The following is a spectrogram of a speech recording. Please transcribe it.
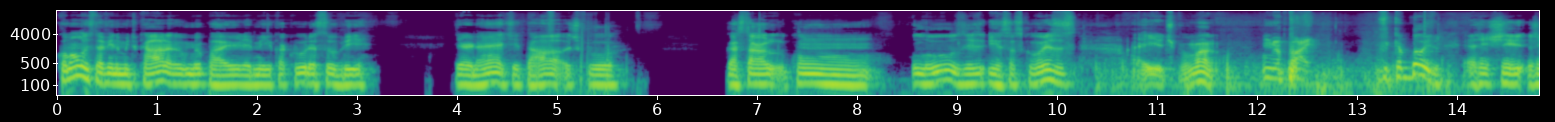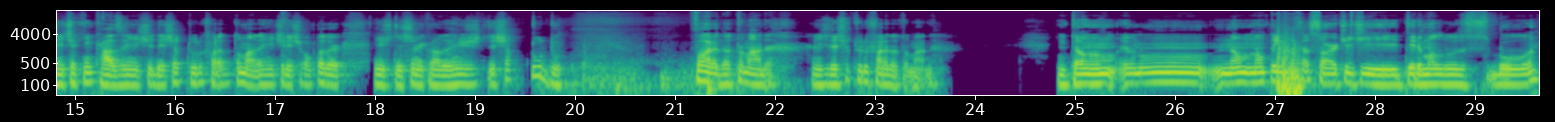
Como a luz está vindo muito cara, o meu pai ele é meio kakura sobre internet e tal, tipo, gastar com luz e, essas coisas. Aí, tipo, mano, meu pai fica doido. A gente, a gente aqui em casa, a gente deixa tudo fora da tomada. A gente deixa o computador, a gente deixa o micro-ondas, a gente deixa tudo fora da tomada. A gente deixa tudo fora da tomada. Então eu não, não, não tenho essa sorte de ter uma luz boa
